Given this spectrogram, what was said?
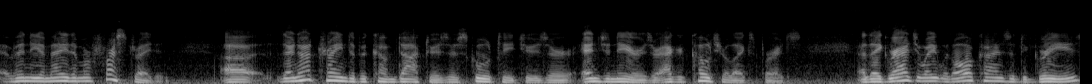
of India, many of them are frustrated. Uh, they're not trained to become doctors or school teachers or engineers or agricultural experts. Uh, they graduate with all kinds of degrees.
